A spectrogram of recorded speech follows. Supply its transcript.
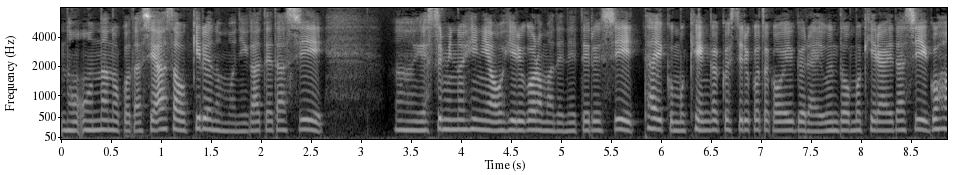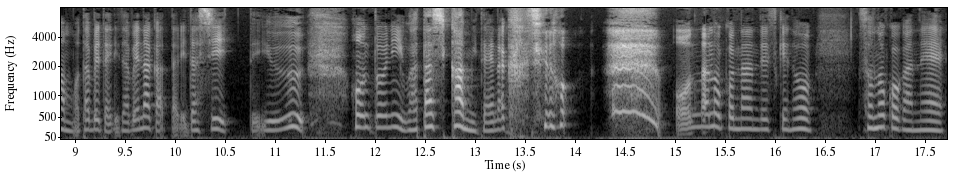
の女の子だし、朝起きるのも苦手だし、うん、休みの日にはお昼頃まで寝てるし、体育も見学してることが多いぐらい運動も嫌いだし、ご飯も食べたり食べなかったりだしっていう、本当に私かみたいな感じの 女の子なんですけど、その子がね、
